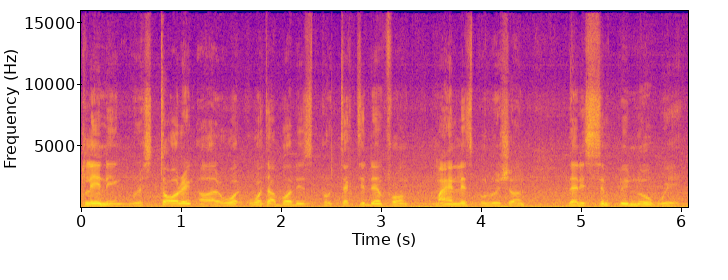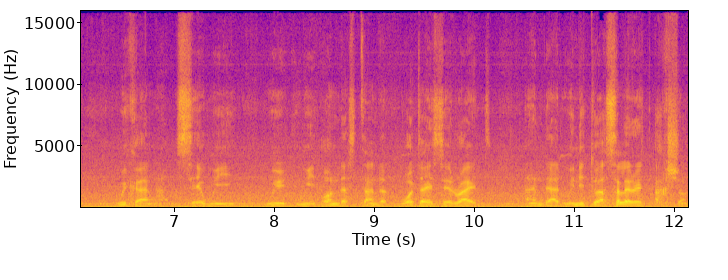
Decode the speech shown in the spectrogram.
cleaning, restoring our water bodies, protecting them from mindless pollution. There is simply no way we can say we, we, we understand that water is a right and that we need to accelerate action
